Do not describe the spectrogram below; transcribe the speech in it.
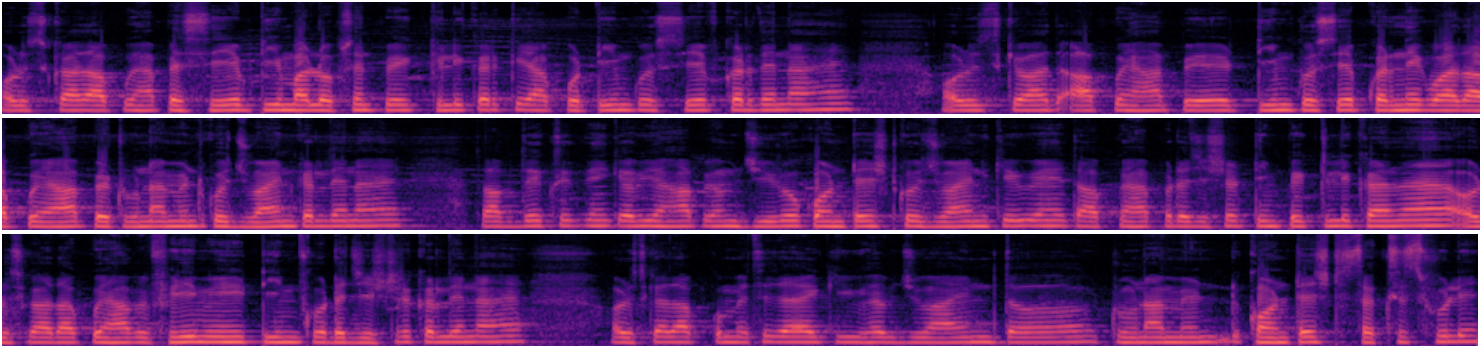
और उसके बाद आपको यहाँ पे सेव टीम वाले ऑप्शन पे क्लिक करके आपको टीम को सेव कर देना है और उसके बाद आपको यहाँ पे टीम को सेव करने के बाद आपको यहाँ पे टूर्नामेंट को ज्वाइन कर लेना है। तो आप देख सकते हैं कि अभी यहाँ पे हम ज़ीरो कॉन्टेस्ट को ज्वाइन किए हुए हैं। तो आपको यहाँ पर रजिस्टर टीम पे क्लिक करना है और उसके बाद आपको यहाँ पे फ्री में ही टीम को रजिस्टर कर लेना है। और उसके बाद आपको मैसेज आया कि you have join the tournament contest successfully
